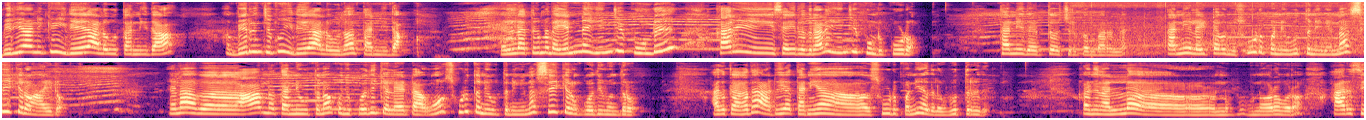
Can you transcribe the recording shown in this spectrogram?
பிரியாணிக்கும் இதே அளவு தண்ணி தான். பிரிஞ்சுக்கும் இதே அளவு தான் தண்ணி தான். எல்லாத்துக்குமே இந்த எண்ணெய் இஞ்சி பூண்டு கறி செய்கிறதுனால இஞ்சி பூண்டு கூடும். தண்ணி இதை எடுத்து வச்சுருக்கோம் பாருங்கள் தண்ணியை லைட்டாக கொஞ்சம் சூடு பண்ணி ஊற்றுனீங்கன்னா சீக்கிரம் ஆகிடும் ஏன்னா ஆறின தண்ணி ஊற்றினா கொஞ்சம் கொதிக்க லேட்டாகும் சுடு தண்ணி ஊற்றுனீங்கன்னா சீக்கிரம் கொதி வந்துடும் அதுக்காக தான் அடியாக தனியாக சூடு பண்ணி அதில் ஊற்றுறது கொஞ்சம் நல்லா நுர வரும். அரிசி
